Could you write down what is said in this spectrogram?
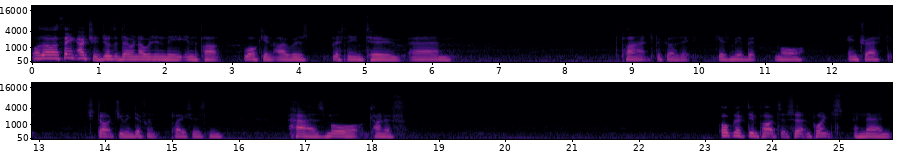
Although I think actually the other day when I was in the in the park walking, I was listening to um, planets because it gives me a bit more interest. It starts you in different places and has more kind of uplifting parts at certain points and then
